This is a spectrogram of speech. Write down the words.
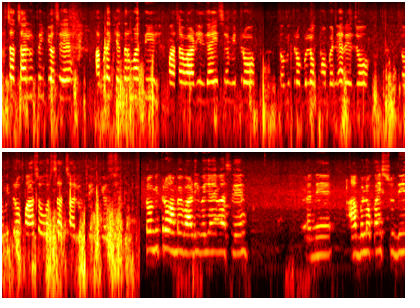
વરસાદ ચાલુ થઈ ગયો છે. આપણે ખેતરમાંથી પાછા વાળી જાય છે મિત્રો. તો મિત્રો બ્લોકમાં બન્યા રહેજો. તો મિત્રો પાછો વરસાદ ચાલુ થઈ ગયો છે. તો મિત્રો અમે વાડી વહી આવ્યા છે. અને આ બ્લોક અહીં સુધી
